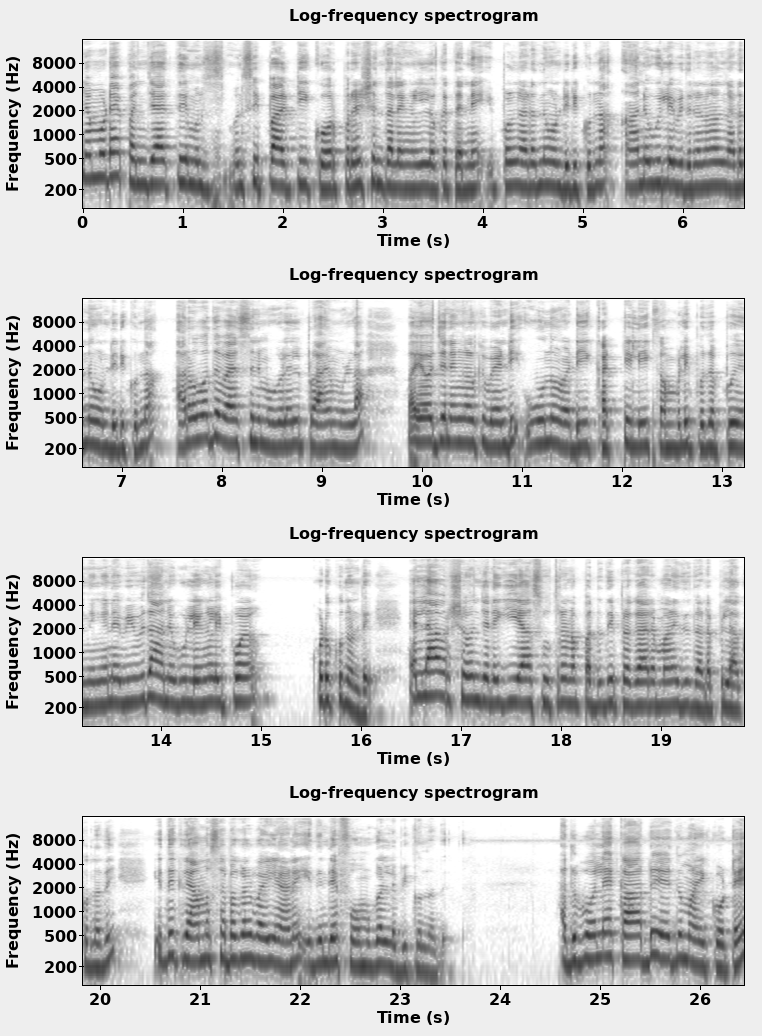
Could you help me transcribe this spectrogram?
നമ്മുടെ പഞ്ചായത്ത് മുനിസിപ്പാലിറ്റി കോർപ്പറേഷൻ തലങ്ങളിലൊക്കെ തന്നെ ഇപ്പോൾ നടന്നുകൊണ്ടിരിക്കുന്ന ആനുകൂല്യ വിതരണങ്ങൾ നടന്നുകൊണ്ടിരിക്കുന്ന അറുപത് വയസ്സിന് മുകളിൽ പ്രായമുള്ള വയോജനങ്ങൾക്ക് വേണ്ടി ഊന്നുവടി കട്ടിലി കമ്പിളി പുതപ്പ് എന്നിങ്ങനെ വിവിധ ആനുകൂല്യങ്ങൾ ഇപ്പോൾ കൊടുക്കുന്നുണ്ട്. എല്ലാ വർഷവും ജനകീയ ആസൂത്രണ പദ്ധതി പ്രകാരമാണ് ഇത് നടപ്പിലാക്കുന്നത്. ഇത് ഗ്രാമസഭകൾ വഴിയാണ് ഇതിന്റെ ഫോമുകൾ ലഭിക്കുന്നത്. അതുപോലെ കാർഡ് ഏതുമായിക്കോട്ടെ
